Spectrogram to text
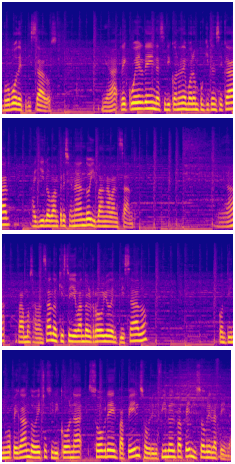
bobo de plisados. Ya, recuerden, la silicona demora un poquito en secar, allí lo van presionando y van avanzando. Ya, vamos avanzando, aquí estoy llevando el rollo del plisado. Continúo pegando, hecho silicona sobre el papel, sobre el filo del papel y sobre la tela.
